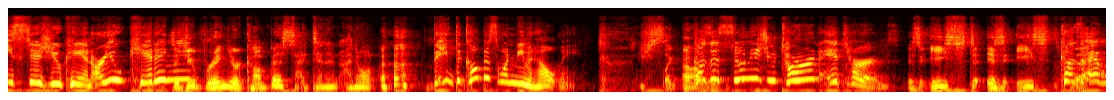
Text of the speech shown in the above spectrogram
east as you can. Are you kidding me? Did you bring your compass? I didn't. I don't. The, the compass wouldn't even help me. just like oh, Because as soon as you turn, it turns. is east is east. Because the- at one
